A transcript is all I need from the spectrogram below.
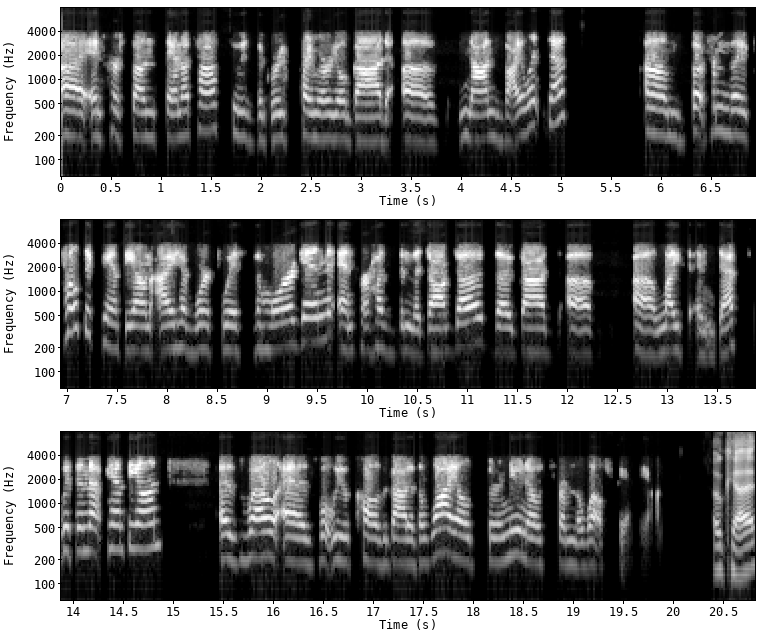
uh, and her son Thanatos, who is the Greek primordial god of non-violent death. Um, but from the Celtic pantheon, I have worked with the Morrigan and her husband, the Dagda, the gods of uh, life and death within that pantheon, as well as what we would call the god of the wilds wild, Cernunnos from the Welsh pantheon. Okay.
